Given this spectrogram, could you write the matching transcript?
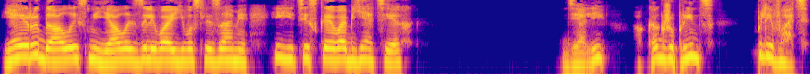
Я и рыдала, и смеялась, заливая его слезами и тиская в объятиях. «Диали, а как же принц? Плевать.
